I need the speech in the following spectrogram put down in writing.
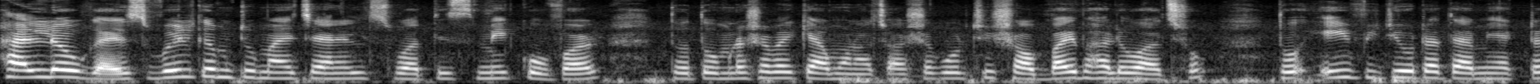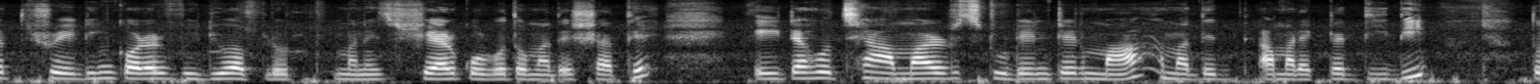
Hello guys welcome to my channel Swati's makeover তো তোমরা সবাই কেমন আছো? আশা করছি সবাই ভালো আছো। তো এই ভিডিওটাতে আমি একটা ট্রেডিং করার ভিডিও আপলোড মানে শেয়ার করব তোমাদের সাথে। এইটা হচ্ছে আমার স্টুডেন্টের মা, আমাদের, আমার একটা দিদি। তো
